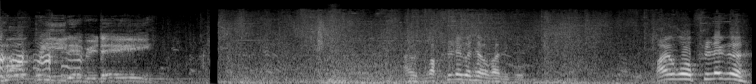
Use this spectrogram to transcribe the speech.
Smoke weed every day. 아유 누가 플래그 세워가지고. 아이고 플래그.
